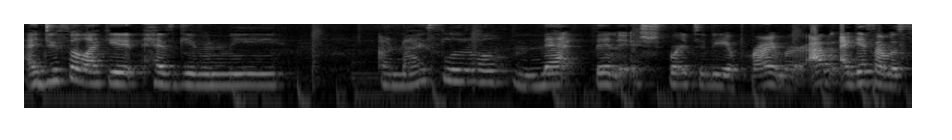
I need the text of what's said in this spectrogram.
I do feel like it has given me a nice little matte finish for it to be a primer. I, I guess I was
